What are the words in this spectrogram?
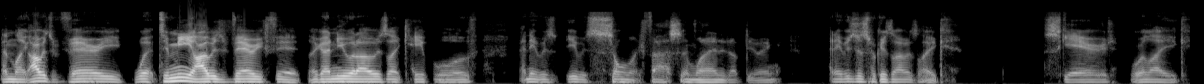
And like I was very what to me I was very fit. Like I knew what I was like capable of and it was it was so much faster than what I ended up doing. And it was just because I was like scared or like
